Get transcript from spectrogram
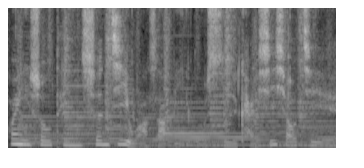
欢迎收听《生计瓦萨比》，我是凯西小姐。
